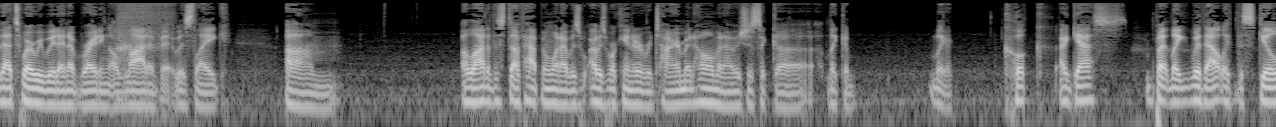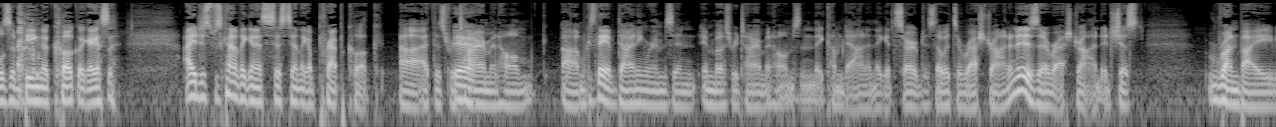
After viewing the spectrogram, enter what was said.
that's where we would end up writing a lot of it. Was like, um, a lot of the stuff happened when I was I was working at a retirement home, and I was just like a like a like a cook, I guess, but like without like the skills of being a cook. Like I guess I just was kind of like an assistant, like a prep cook uh, at this Yeah. retirement home because they have dining rooms in in most retirement homes, and they come down and they get served as though it's a restaurant, and it is a restaurant. It's just run by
